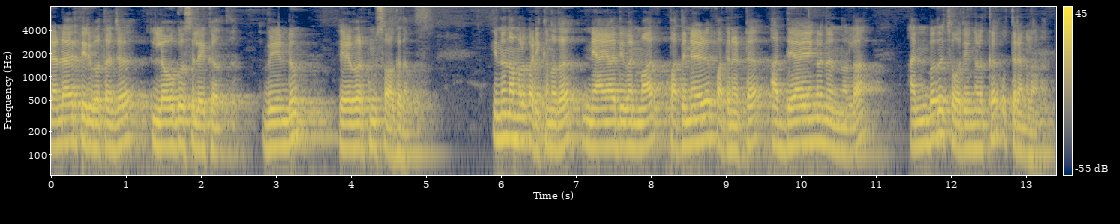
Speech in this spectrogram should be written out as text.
രണ്ടായിരത്തി ഇരുപത്തഞ്ച് ലോഗോസിലേക്ക് വീണ്ടും ഏവർക്കും സ്വാഗതം. ഇന്ന് നമ്മൾ പഠിക്കുന്നത് ന്യായാധിപന്മാർ പതിനേഴ് പതിനെട്ട് അധ്യായങ്ങളിൽ നിന്നുള്ള അൻപത് ചോദ്യങ്ങൾക്ക് ഉത്തരങ്ങളാണ്.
